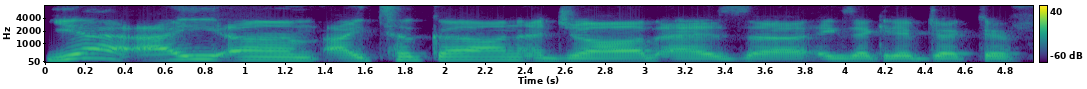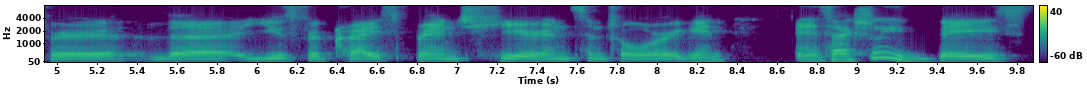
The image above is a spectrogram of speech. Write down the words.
Yeah, I um I took on a job as uh, executive director for the Youth for Christ branch here in Central Oregon, and it's actually based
